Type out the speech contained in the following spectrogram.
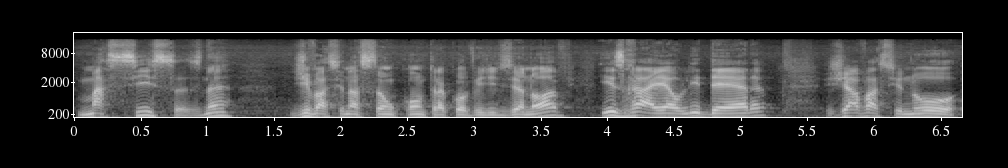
maciças né, de vacinação contra a Covid-19. Israel lidera, já vacinou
